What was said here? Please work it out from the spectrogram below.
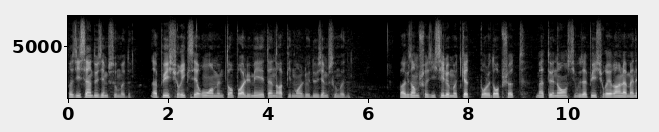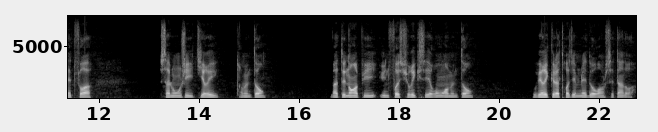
Choisissez un deuxième sous-mode. Appuyez sur X et rond en même temps pour allumer et éteindre rapidement le deuxième sous-mode. Par exemple, choisissez le mode 4 pour le drop shot. Maintenant, si vous appuyez sur R1, la manette fera s'allonger et tirer en même temps. Maintenant, appuyez une fois sur X et rond en même temps. Vous verrez que la troisième LED orange s'éteindra.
